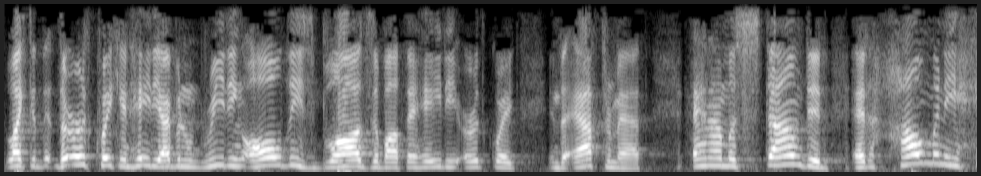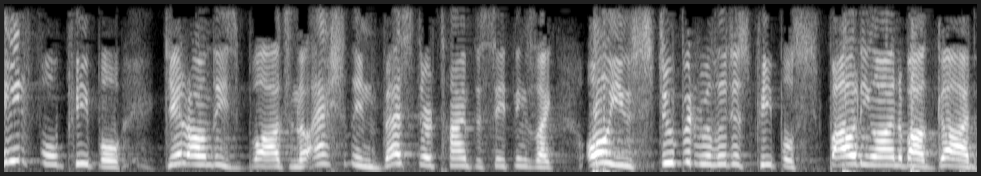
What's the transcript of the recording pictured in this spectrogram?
like the earthquake in Haiti. I've been reading all these blogs about the Haiti earthquake in the aftermath, and I'm astounded at how many hateful people get on these blogs and they'll actually invest their time to say things like, Oh, you stupid religious people spouting on about God.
